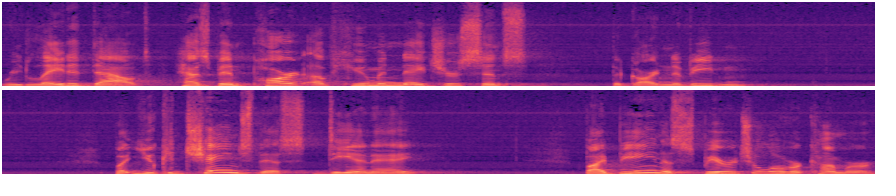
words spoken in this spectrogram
related doubt has been part of human nature since the Garden of Eden. But you can change this DNA by being a spiritual overcomer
